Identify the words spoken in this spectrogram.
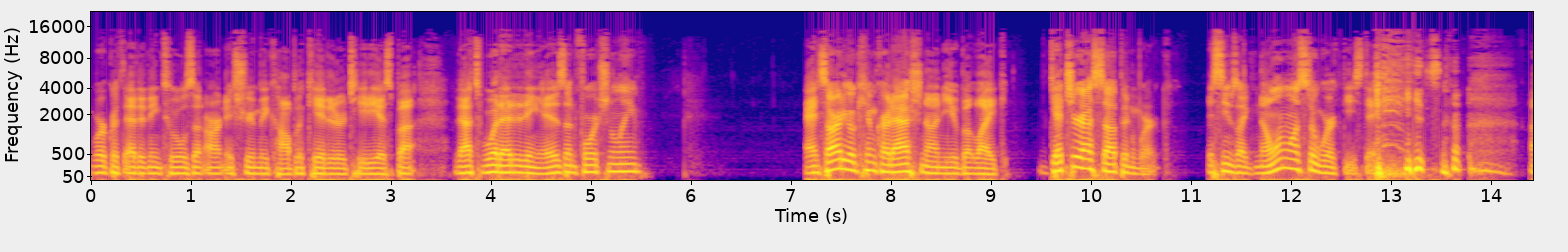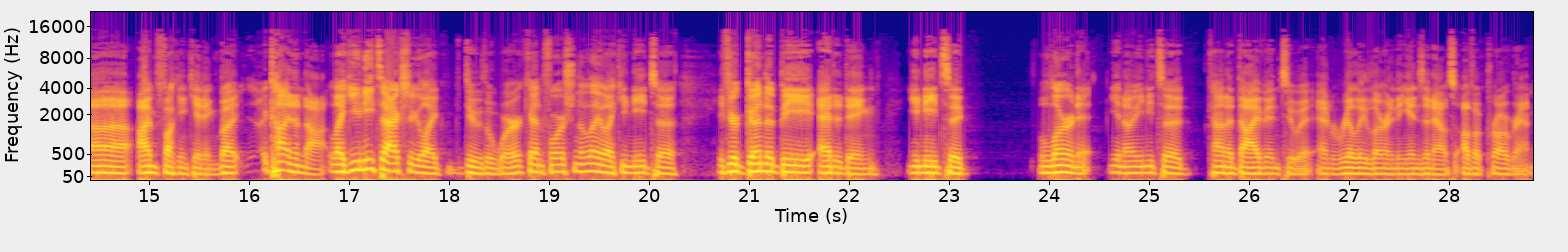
work with editing tools that aren't extremely complicated or tedious, but that's what editing is, unfortunately. And sorry to go Kim Kardashian on you, but like, get your ass up and work. It seems like no one wants to work these days. uh, I'm fucking kidding, but kind of not. Like, you need to actually like do the work. Unfortunately, like you need to, if you're gonna be editing, you need to learn it. You know, you need to kind of dive into it and really learn the ins and outs of a program.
